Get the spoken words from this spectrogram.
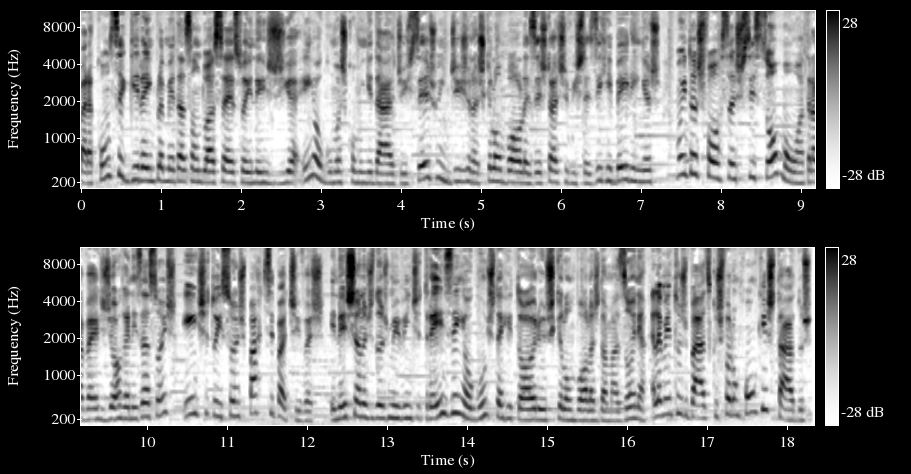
para conseguir a implementação do acesso à energia em algumas comunidades, sejam indígenas, quilombolas, extrativistas e ribeirinhas, muitas forças se somam através de organizações e instituições participativas. E neste ano de 2023, em alguns territórios quilombolas da Amazônia, Amazônia, elementos básicos foram conquistados.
